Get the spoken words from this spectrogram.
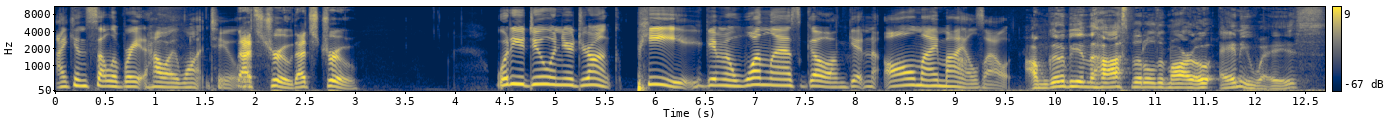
I can celebrate how I want to. That's true. That's true. what do you do when you're drunk? Pee. You're giving it one last go. I'm getting all my miles out. I'm going to be in the hospital tomorrow anyways.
